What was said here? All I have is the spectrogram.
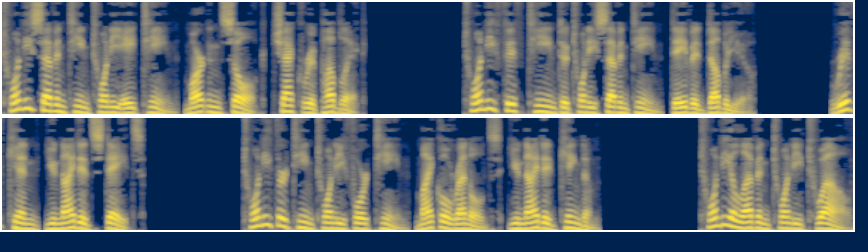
2017–2018, Martin Solk, Czech Republic. 2015–2017, David W. Rivkin, United States. 2013–2014, Michael Reynolds, United Kingdom. 2011–2012,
